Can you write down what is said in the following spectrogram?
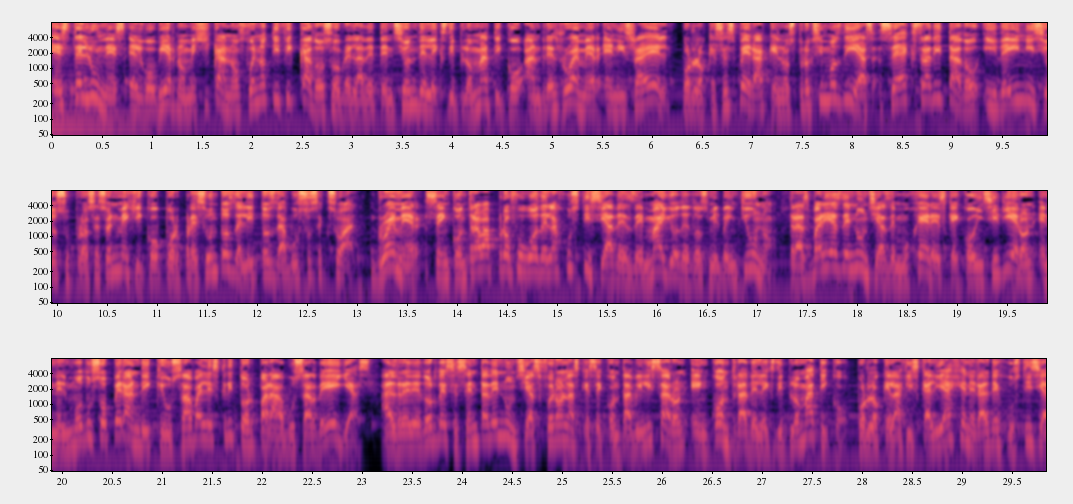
Este lunes, el gobierno mexicano fue notificado sobre la detención del exdiplomático Andrés Ruemer en Israel, por lo que se espera que en los próximos días sea extraditado y dé inicio su proceso en México por presuntos delitos de abuso sexual. Ruemer se encontraba prófugo de la justicia desde mayo de 2021, tras varias denuncias de mujeres que coincidieron en el modus operandi que usaba el escritor para abusar de ellas. Alrededor de 60 denuncias fueron las que se contabilizaron en contra del exdiplomático, por lo que la Fiscalía General de Justicia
